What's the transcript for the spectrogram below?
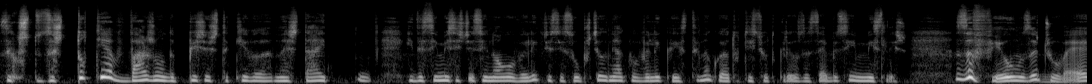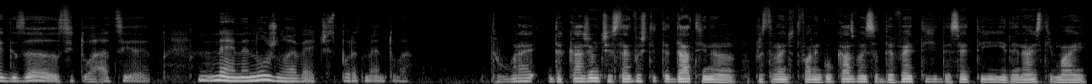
защо, защо ти е важно да пишеш такива неща и, и да си мислиш, че си много велик, че си съобщил някаква велика истина, която ти си открил за себе си и мислиш. За филм, за човек, за ситуация. Не, ненужно е вече, според мен това. Добре, да кажем, че следващите дати на представлението това не го казва и са 9, 10 и 11 май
